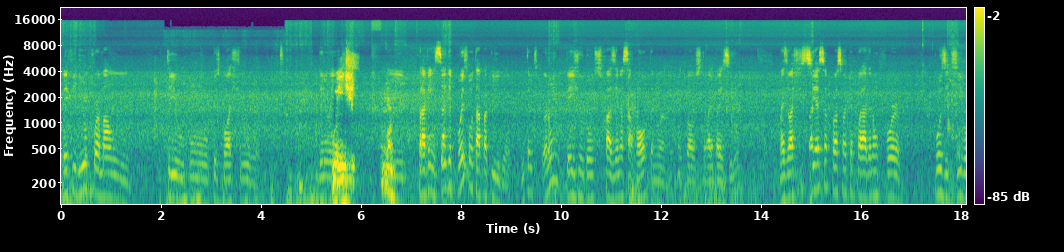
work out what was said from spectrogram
preferiu formar um, um trio com o Chris Bosh e o Daniel Wade. Wade. E pra vencer e depois voltar pra Cleveland. Então, tipo, eu não vejo o Doncic fazendo essa volta numa eventual história parecida. Mas eu acho que se essa próxima temporada não for positiva,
